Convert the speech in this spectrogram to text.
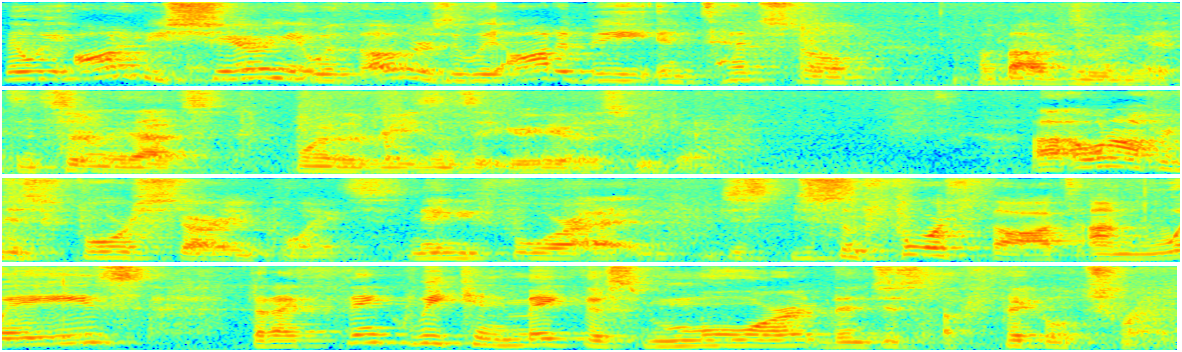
then we ought to be sharing it with others and we ought to be intentional about doing it. And certainly that's one of the reasons that you're here this weekend. Uh, I want to offer just four starting points, maybe four, uh, just, just some four thoughts on ways that I think we can make this more than just a fickle trend,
